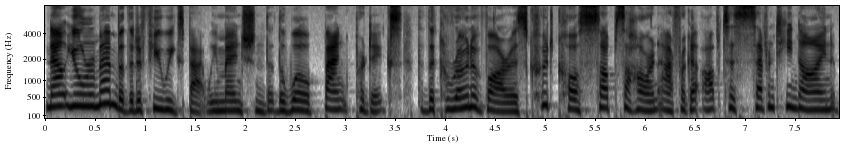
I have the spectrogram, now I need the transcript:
Now, you'll remember that a few weeks back we mentioned that the World Bank predicts that the coronavirus could cost sub Saharan Africa up to 79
